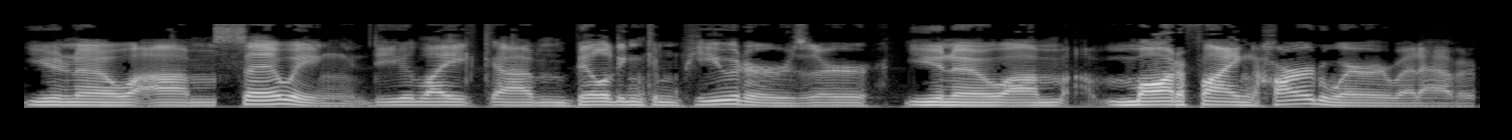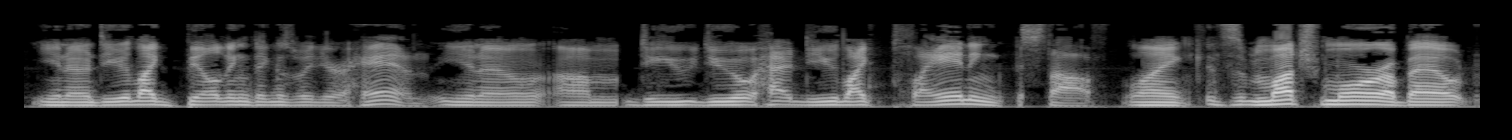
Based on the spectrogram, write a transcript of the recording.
you know, um, sewing? Do you like um, building computers or, you know, um, modifying hardware or whatever? You know, do you like building things with your hand? You know, um, do you do you do you like planning stuff? Like it's much more about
